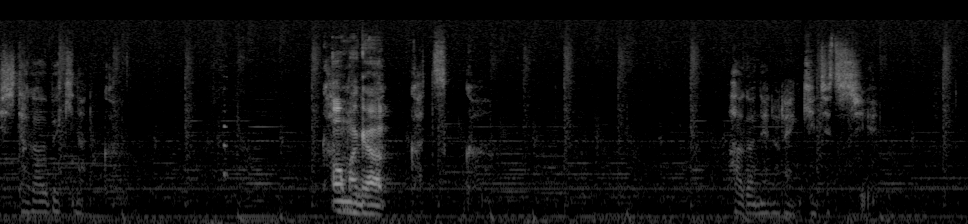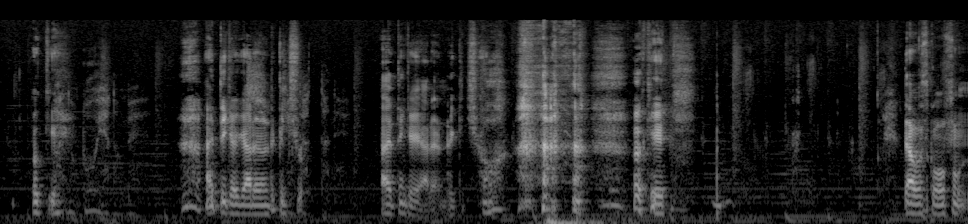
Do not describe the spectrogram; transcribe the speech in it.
従うべきなのか Oh my god. 勝つか鋼の錬金術師 Okay. あの坊やの目 I think I got it under だ control. ったね I think I got it under control. okay. That was cool from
